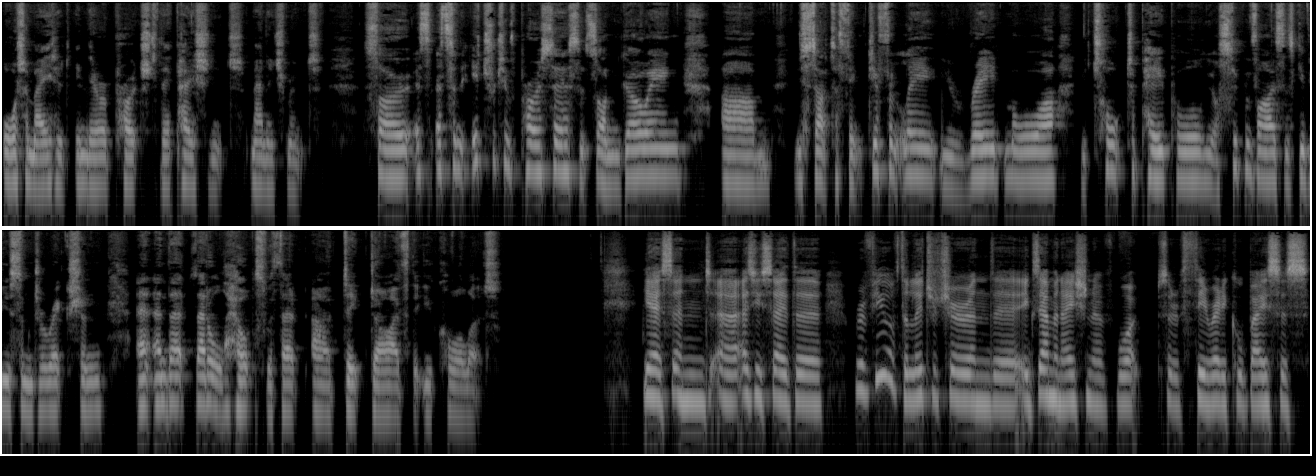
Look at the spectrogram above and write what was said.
automated in their approach to their patient management. So it's, it's an iterative process. It's ongoing. Um, you start to think differently. You read more. You talk to people. Your supervisors give you some direction, and, and that that all helps with that uh, deep dive that you call it. Yes, and uh, as you say, the review of the literature and the examination of what sort of theoretical basis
